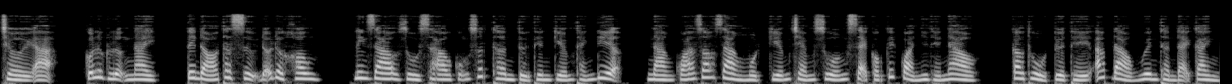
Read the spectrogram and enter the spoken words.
Trời ạ, có lực lượng này, tên đó thật sự đỡ được không? Linh Giao dù sao cũng xuất thân từ thiên kiếm thánh địa, nàng quá rõ ràng một kiếm chém xuống sẽ có kết quả như thế nào. Cao thủ tuyệt thế áp đảo nguyên thần đại cảnh,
